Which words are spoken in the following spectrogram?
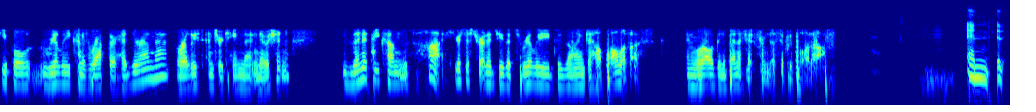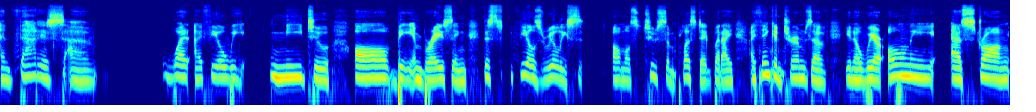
people really kind of wrap their heads around that, or at least entertain that notion, then it becomes, hi, here's a strategy that's really designed to help all of us, and we're all going to benefit from this if we pull it off. And and that is uh, what I feel we need to all be embracing. This feels really almost too simplistic, but I, I think in terms of, you know, we are only as strong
